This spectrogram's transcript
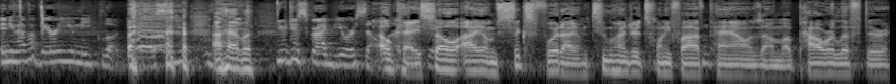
And you have a very unique look. I have a- You describe yourself. Okay, so I am six foot. I am 225 pounds. I'm a power lifter,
